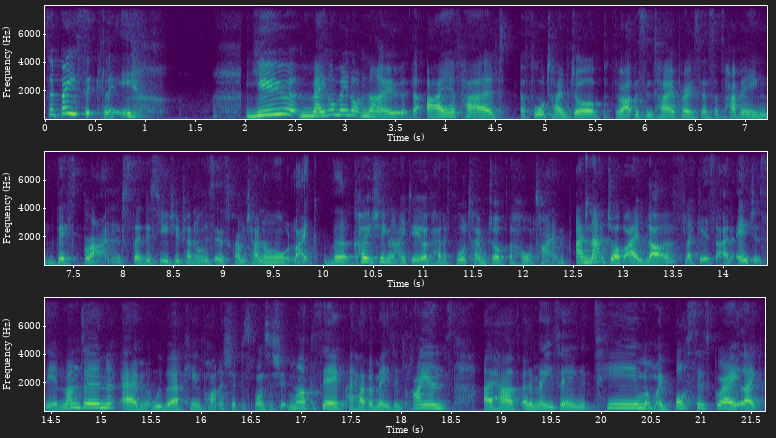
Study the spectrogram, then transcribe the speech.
so basically, you may or may not know that I have had a full time job throughout this entire process of having this brand. So, this YouTube channel, this Instagram channel, like the coaching that I do, I've had a full time job the whole time. And that job I love. Like, it's at an agency in London. Um, we work in partnership and sponsorship marketing. I have amazing clients. I have an amazing team. My boss is great. Like,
